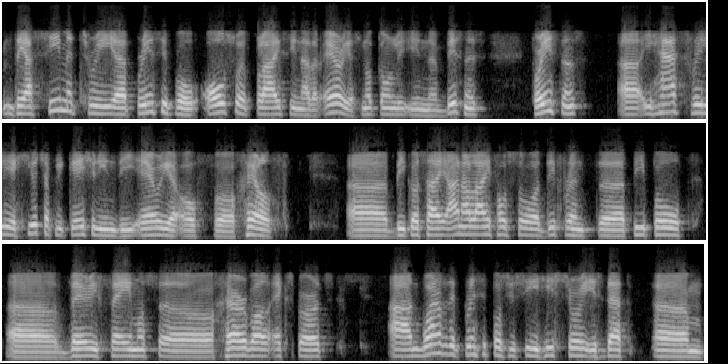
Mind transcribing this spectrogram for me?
the asymmetry uh, principle also applies in other areas, not only in uh, business. For instance, uh, it has really a huge application in the area of uh, health because I analyze also different people, very famous herbal experts. And one of the principles you see in history is that um,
